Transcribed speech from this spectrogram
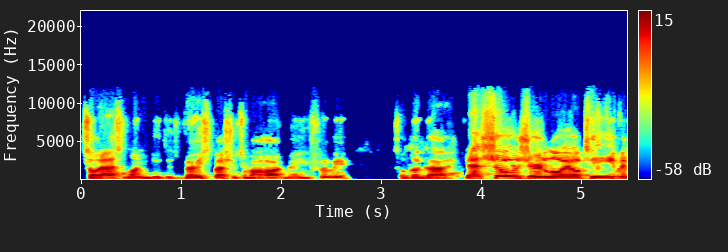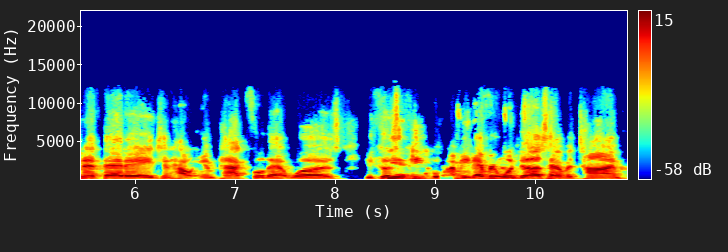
so that's one that's very special to my heart, man. You feel me? So good guy. That shows your loyalty even at that age and how impactful that was because Yeah. people, I mean, everyone does have a time,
